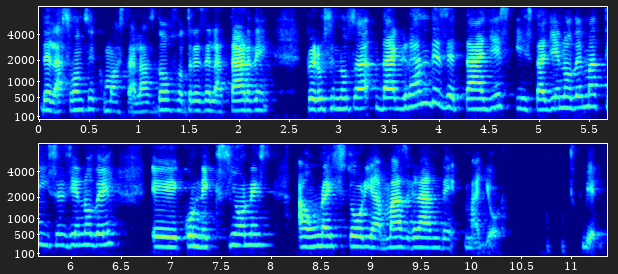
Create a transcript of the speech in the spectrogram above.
de las 11 como hasta las 2 o 3 de la tarde, pero se nos da, grandes detalles y está lleno de matices, lleno de eh, conexiones a una historia más grande, mayor. Bien,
